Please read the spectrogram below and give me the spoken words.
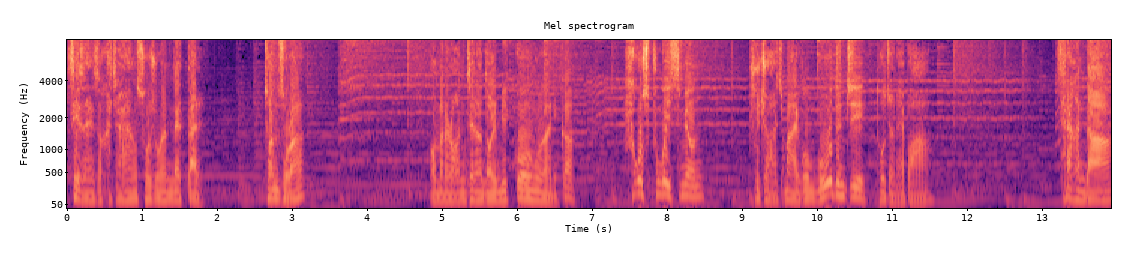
세상에서 가장 소중한 내 딸, 전소라. 엄마는 언제나 널 믿고 응원하니까 하고 싶은 거 있으면 주저하지 말고 뭐든지 도전해봐. 사랑한다.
